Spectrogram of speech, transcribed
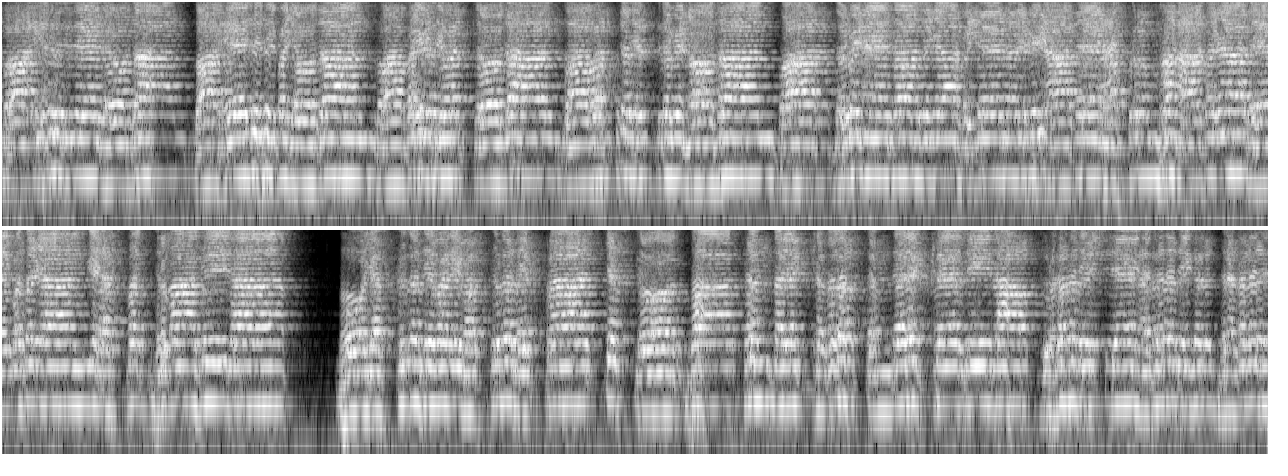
त्वा यशुते योदान् त्वा एषिपयोदान् त्वा पैषिवच्चोदान् त्वा वर्तचिद्रविनोदान् त्वा द्रविणेतादया पितेन ऋषिनाथेन ब्रह्मनाथया देवतयाङ्गिरस्मद्ध्रुवासीता भूयस्कृतशिवरिवस्कृतति प्राच्यस्योद्भान्तरिक्षतरस्कन्दरिक्षसीदाप्सुषदृश्येन सरति गृध्रसरति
